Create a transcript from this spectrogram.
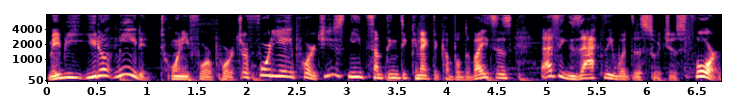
Maybe you don't need 24 ports or 48 ports, you just need something to connect a couple devices. That's exactly what this switch is for.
